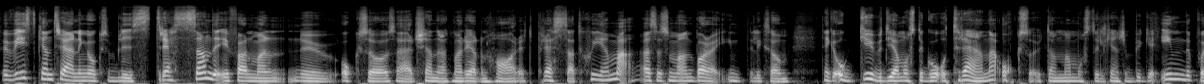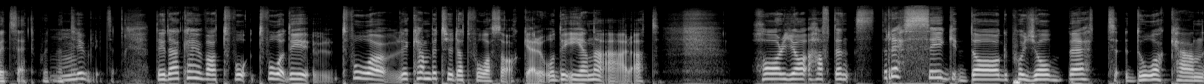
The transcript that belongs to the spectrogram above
För visst kan träning också bli stressande ifall man nu också så här känner att man redan har ett pressat schema. Alltså så man bara inte liksom tänker, åh gud jag måste gå och träna också, utan man måste kanske bygga in det på ett sätt, på ett mm. naturligt sätt. Det där kan ju vara två, två, det, två, det kan betyda två saker och det ena är att har jag haft en stressig dag på jobbet, då kan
